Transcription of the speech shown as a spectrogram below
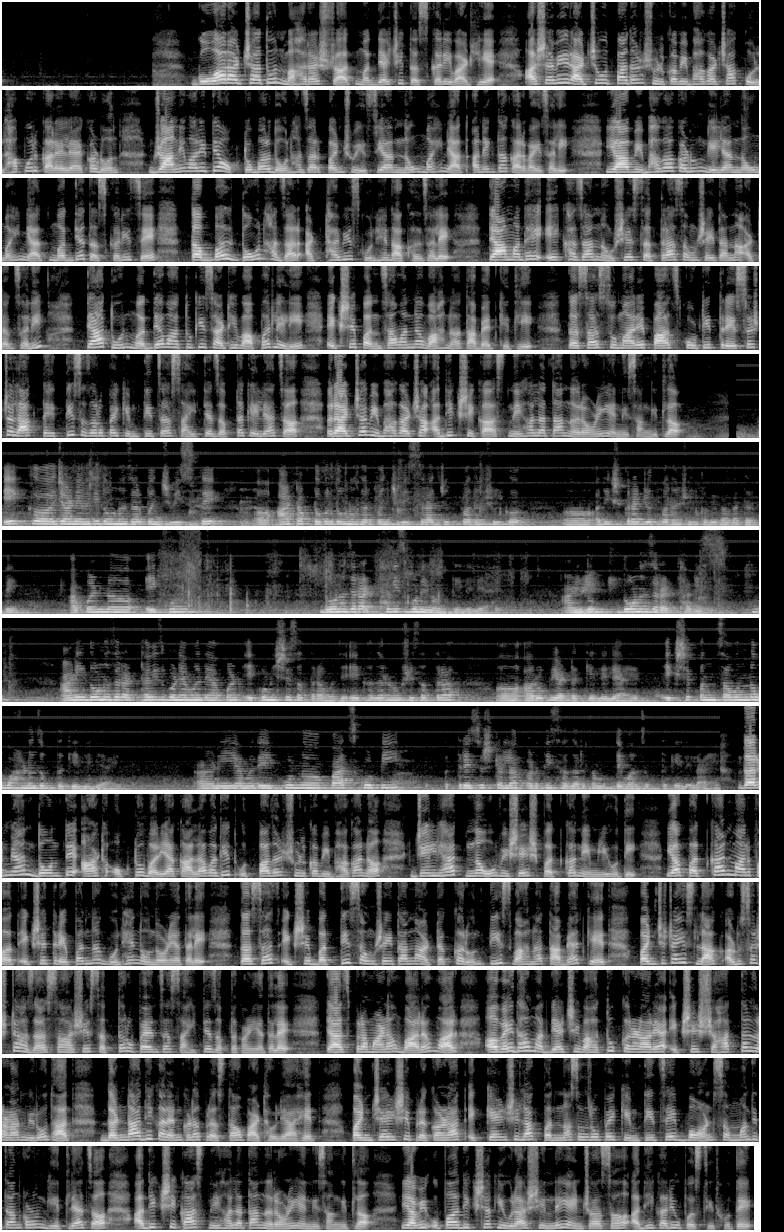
गोवा राज्यातून महाराष्ट्रात मद्याची तस्करी वाढली आहे. अशावेळी राज्य उत्पादन शुल्क विभागाच्या कोल्हापूर कार्यालयाकडून जानेवारी ते ऑक्टोबर दोन हजार पंचवीस या नऊ महिन्यात अनेकदा कारवाई झाली. या विभागाकडून गेल्या नऊ महिन्यात मद्य तस्करीचे तब्बल दोन हजार अठ्ठावीस गुन्हे दाखल झाले. त्यामध्ये एक हजार नऊशे सतरा संशयितांना अटक झाली. त्यातून मद्य वाहतुकीसाठी वापरलेली एकशे पंचावन्न वाहनं ताब्यात घेतली. तसंच सुमारे पाच कोटी त्रेसष्ट लाख तेहतीस हजार रुपये किमतीचं साहित्य जप्त केल्याचं राज्य विभागाच्या अधीक्षिका स्नेहलता नरवणे यांनी सांगितलं. एक जानेवारी दोन हजार पंचवीस ते आठ ऑक्टोबर दोन हजार पंचवीस राज्य उत्पादन शुल्क अधीक्षक राज्य उत्पादन शुल्क विभागातर्फे आपण एकूण दोन हजार अठ्ठावीस गुन्हे नोंद केलेले आहेत. आणि दो दोन हजार अठ्ठावीस. आणि दोन हजार अठ्ठावीस गुन्ह्यामध्ये आपण एकोणीसशे सतरा म्हणजे एक हजार नऊशे सतरा आरोपी अटक केलेले आहेत. एकशे पंचावन्न वाहनं जप्त केलेली आहेत. आणि यामध्ये एकूण पाच कोटी त्रेसष्ट लाख अडतीस हजारचा मुद्देमाल जप्त केलेला आहे. दरम्यान दोन ते आठ ऑक्टोबर या कालावधीत उत्पादन शुल्क विभागानं जिल्ह्यात नऊ विशेष पथकं नेमली होती. या पथकांमार्फत एकशे त्रेपन्न गुन्हे नोंदवण्यात आले. तसंच एकशे बत्तीस संशयितांना अटक करून तीस वाहनं ताब्यात घेत पंचेचाळीस लाख अडुसष्ट हजार सहाशे सत्तर रुपयांचं साहित्य जप्त करण्यात आलंय. त्याचप्रमाणे वारंवार अवैध मद्याची वाहतूक करणाऱ्या एकशे शहात्तर जणांविरोधात दंडाधिकाऱ्यांकडे प्रस्ताव पाठवले आहेत. पंच्याऐंशी प्रकरणात एक्क्याऐंशी लाख पन्नास हजार रुपये किमतीचे बॉन्ड संबंधितांकडून घेतल्याचं अधीक्षिका स्नेहलता नरवणे यांनी सांगितलं. यावेळी उपअधीक्षक युवराज शिंदे यांच्यासह अधिकारी उपस्थित होते.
